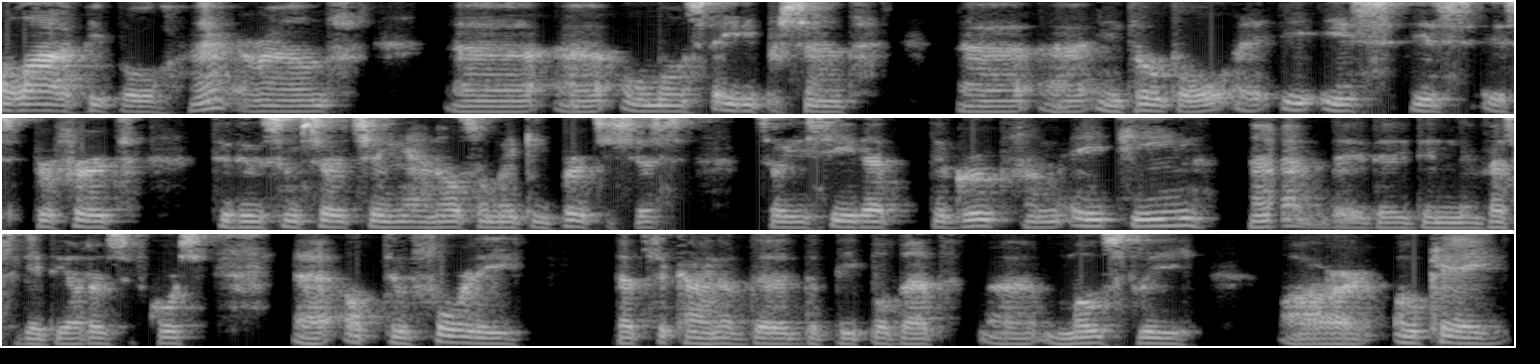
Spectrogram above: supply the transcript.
lot of people around almost 80 percent uh, uh, in total uh, is is is preferred to do some searching and also making purchases. So you see that the group from 18, uh, they, they didn't investigate the others, of course, uh, up to 40. That's the kind of the, the people that uh, mostly are okay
